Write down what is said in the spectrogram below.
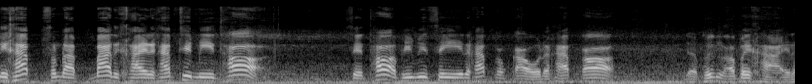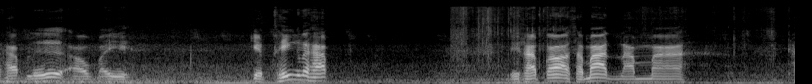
นี่ครับสำหรับบ้านใครนะครับ ที่มีท่อเศษท่อ PVC นะครับเก่าๆนะครับ ก็อย่าเพิ่งเอาไปขายนะครับ หรือเอาไปเก็บทิ้งนะครับนี่ครับก็สามารถนำมาท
